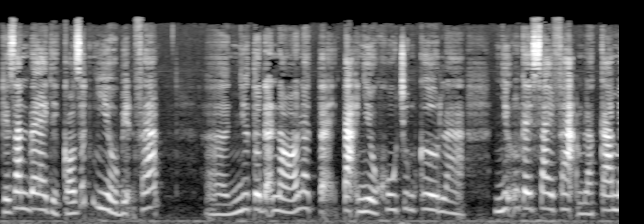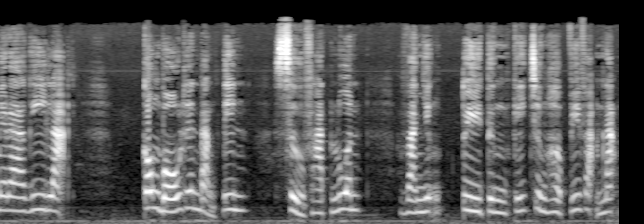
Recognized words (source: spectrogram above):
Cái răn đe thì có rất nhiều biện pháp. À, như tôi đã nói là tại tại nhiều khu chung cư là những cái sai phạm là camera ghi lại, công bố lên bảng tin, xử phạt luôn và những tùy từng cái trường hợp vi phạm nặng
